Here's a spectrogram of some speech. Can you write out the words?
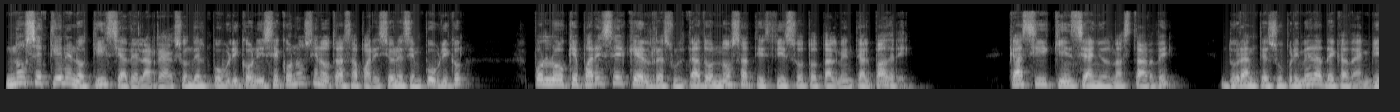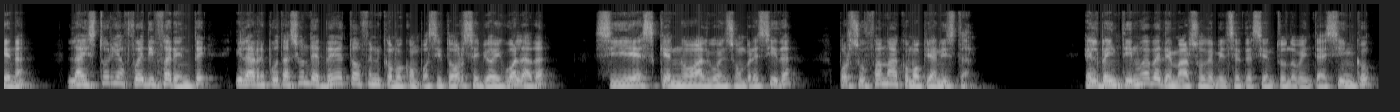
No se tiene noticia de la reacción del público ni se conocen otras apariciones en público, por lo que parece que el resultado no satisfizo totalmente al padre. Casi 15 años más tarde, durante su primera década en Viena, la historia fue diferente y la reputación de Beethoven como compositor se vio igualada, si es que no algo ensombrecida, por su fama como pianista. El 29 de marzo de 1795,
